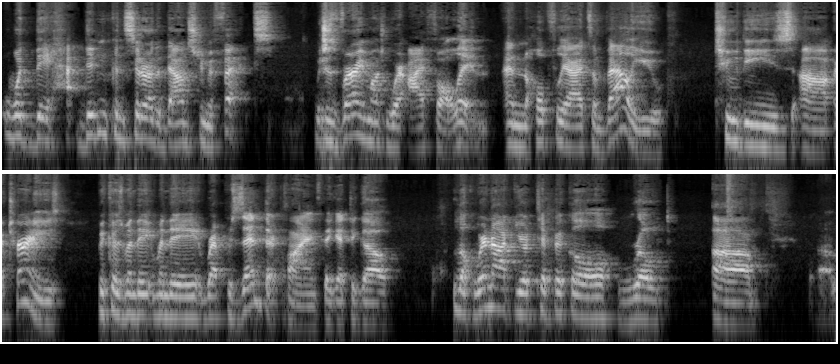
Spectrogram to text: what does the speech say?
What they ha- didn't consider are the downstream effects, which is very much where I fall in, and hopefully I add some value to these uh, attorneys because when they when they represent their clients, they get to go, look, we're not your typical rote. Uh, uh,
